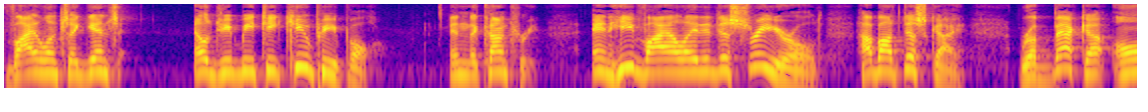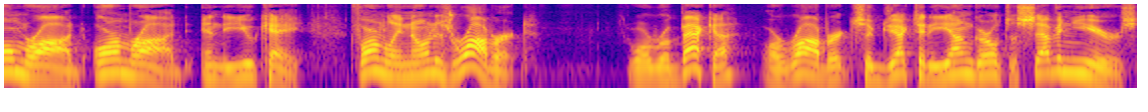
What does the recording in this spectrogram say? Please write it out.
violence against LGBTQ people in the country. And he violated his three year old. How about this guy? Rebecca Ormrod, Ormrod in the UK, formerly known as Robert. or Rebecca, or Robert, subjected a young girl to seven years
